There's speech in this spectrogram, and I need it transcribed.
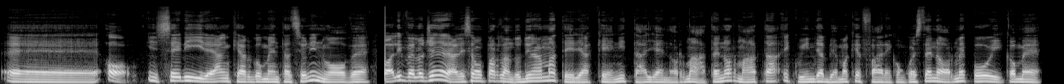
eh, o inserire anche argomentazioni nuove. A livello generale stiamo parlando di una materia che in Italia è normata, è normata e quindi abbiamo a che fare con queste norme. Poi, come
